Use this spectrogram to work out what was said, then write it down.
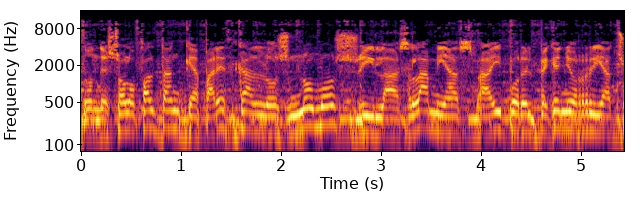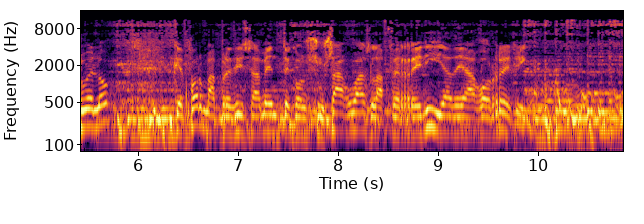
donde solo faltan que aparezcan los gnomos y las lamias ahí por el pequeño riachuelo que forma precisamente con sus aguas la ferrería de Agorregui.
